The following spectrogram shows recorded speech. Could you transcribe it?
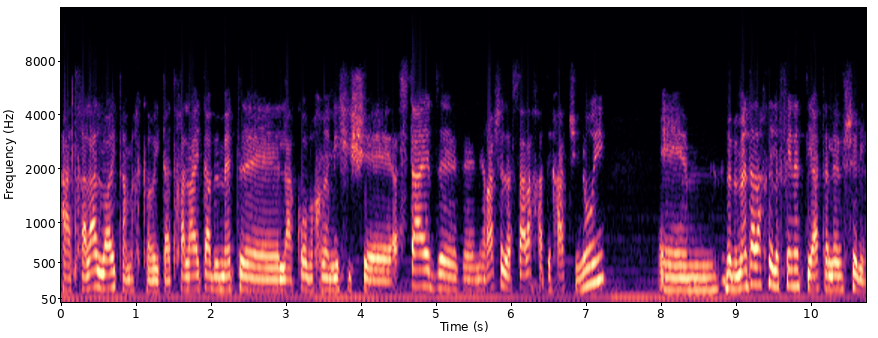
ההתחלה לא הייתה מחקרית, ההתחלה הייתה באמת אה, לעקוב אחרי מישהי שעשתה את זה, ונראה שזה עשה לה חתיכת שינוי, אה, ובאמת הלכתי לפי נטיית הלב שלי.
